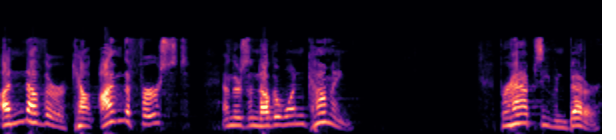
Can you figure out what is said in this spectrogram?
Another count. I'm the first, and there's another one coming. Perhaps even better.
